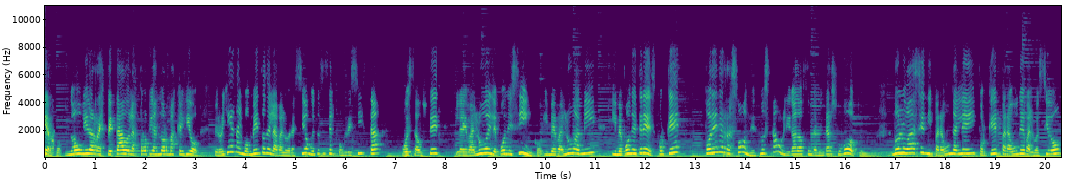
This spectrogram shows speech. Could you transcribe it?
Cierto, no hubiera respetado las propias normas que él dio, pero llega el momento de la valoración, entonces el congresista, pues a usted la evalúa y le pone cinco, y me evalúa a mí y me pone tres. ¿Por qué? Por N razones, no está obligado a fundamentar su voto. No lo hace ni para una ley, ¿por qué? Para una evaluación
